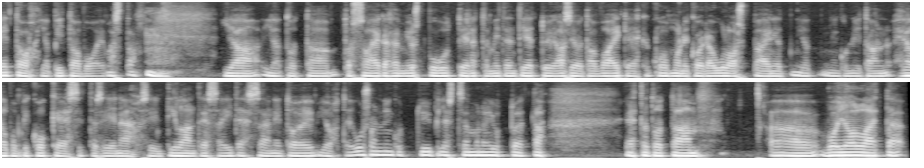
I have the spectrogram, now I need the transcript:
veto- ja pitovoimasta. Mm. Ja, ja tuossa tota, aikaisemmin just puhuttiin, että miten tiettyjä asioita on vaikea ehkä kommunikoida ulospäin ja, ja niin kuin niitä on helpompi kokea sitten siinä, siinä tilanteessa itsessään, niin tuo johtajuus on niin kuin tyypillisesti sellainen juttu, että, että tota, äh, voi olla, että,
